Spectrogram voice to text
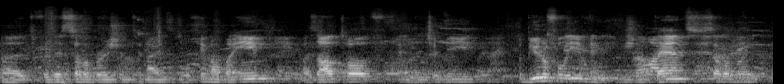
uh, for this celebration tonight. Bruchim Ha'ba'im, Mazal Tov, and it should be a beautiful evening. We should dance, celebrate.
